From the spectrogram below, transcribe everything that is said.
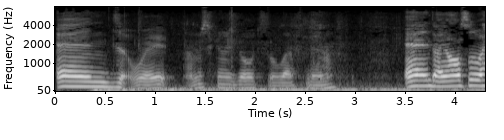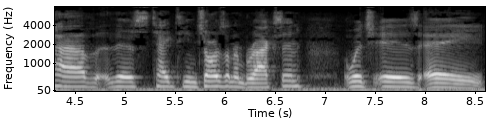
And wait, I'm just gonna go to the left now. And I also have this tag team Charizard and Braixen, which is a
